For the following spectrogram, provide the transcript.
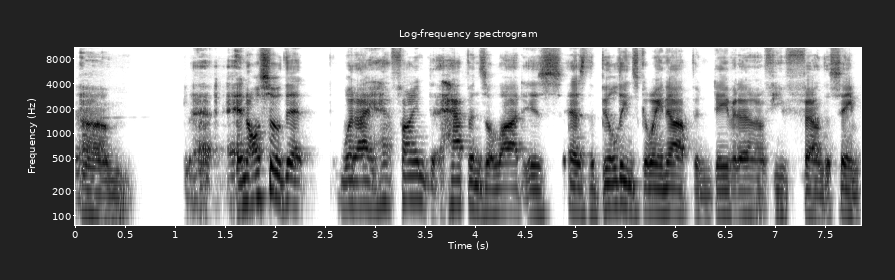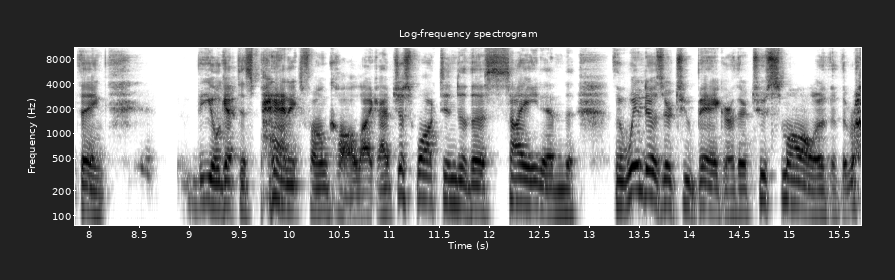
um, and also that what I have find that happens a lot is as the building's going up, and David, I don't know if you've found the same thing. You'll get this panicked phone call like I've just walked into the site and the, the windows are too big or they're too small or the, the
